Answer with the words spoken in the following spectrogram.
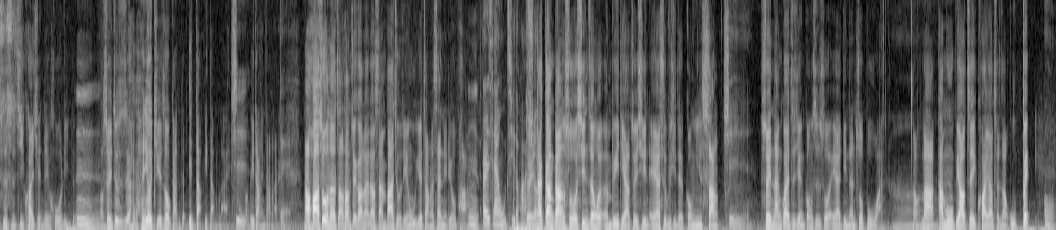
四十几块钱的一个获利的，嗯，所以就是很很有节奏感的，一档一档来，是。一档一档来，对。然后华硕呢，早上最高来到三八九点五，也涨了三点六帕，嗯，二三五七的华硕。对，那刚刚说新增为 NVIDIA 最新 AI 伺服器的供应商，是，所以难怪之前公司说 AI 订单做不完，哦，那它目标这一块要成长五倍，哦。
